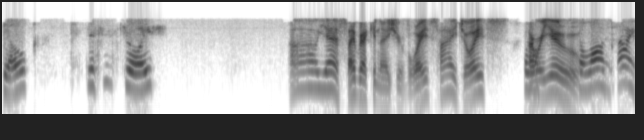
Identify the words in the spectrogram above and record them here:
Bill. Oh yes, I recognize your voice. Hi, Joyce. How are you? It's a long time.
